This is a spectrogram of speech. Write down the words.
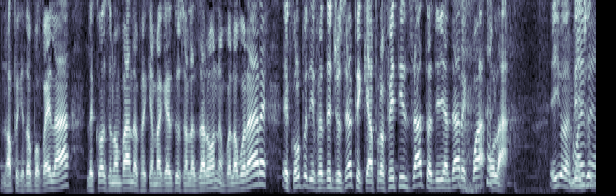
no, perché dopo vai là, le cose non vanno perché magari tu sei Lazzarone, non vuoi lavorare, è colpa di fratello Giuseppe che ha profetizzato devi andare qua o là. E io, invece,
